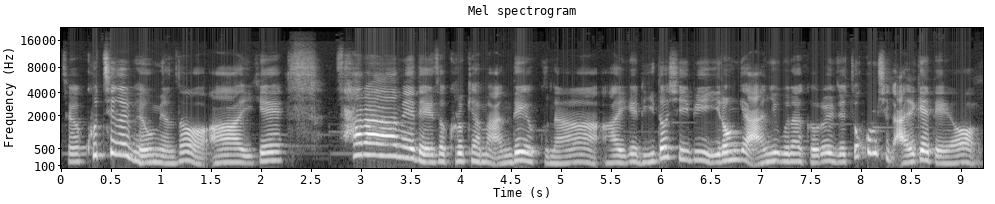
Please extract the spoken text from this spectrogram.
제가 코칭을 배우면서 아 이게 사람에 대해서 그렇게 하면 안 되겠구나. 아 이게 리더십이 이런 게 아니구나. 그거를 이제 조금씩 알게 돼요.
